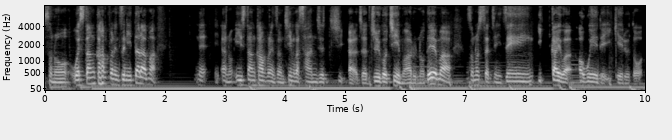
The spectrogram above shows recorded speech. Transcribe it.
そのウェスタンカンファレンスにいたら、まあね、あのイースタンカンファレンスのチームが30チあじゃあ15チームあるので、まあ、その人たちに全員1回はアウェーで行けると。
